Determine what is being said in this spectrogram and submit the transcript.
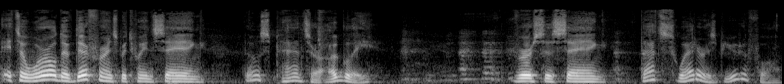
it's a world of difference between saying, those pants are ugly, versus saying, that sweater is beautiful.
